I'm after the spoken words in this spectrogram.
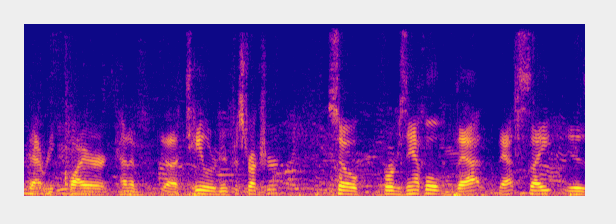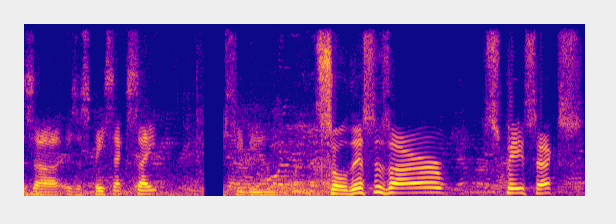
that require kind of uh, tailored infrastructure. So, for example, that that site is uh, is a SpaceX site. CBM. So this is our SpaceX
